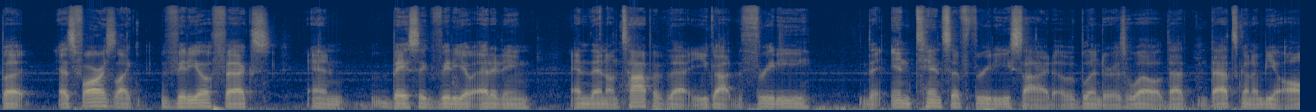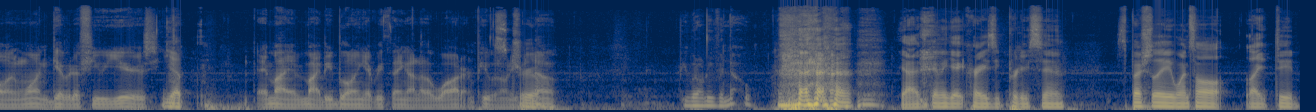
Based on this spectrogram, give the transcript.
but as far as like video effects and basic video editing, and then on top of that, you got the 3D, the intensive 3D side of Blender as well. That that's gonna be all in one. Give it a few years. Yep. It might it might be blowing everything out of the water, and people It's don't true. even know. People don't even know. yeah, it's gonna get crazy pretty soon, especially once all like, dude,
